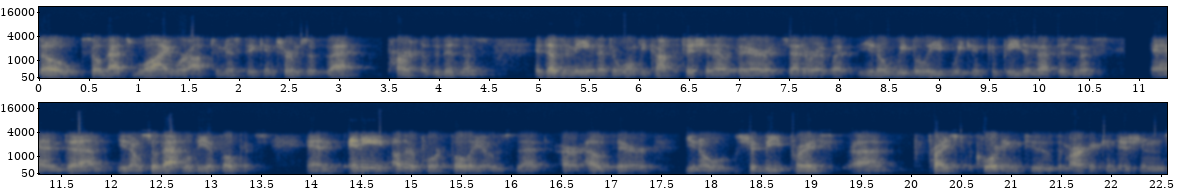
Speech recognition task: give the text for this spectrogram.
So so that's why we're optimistic in terms of that part of the business. It doesn't mean that there won't be competition out there, et cetera, but, you know, we believe we can compete in that business, and, um, you know, so that will be a focus. And any other portfolios that are out there, you know, should be priced uh, priced according to the market conditions,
